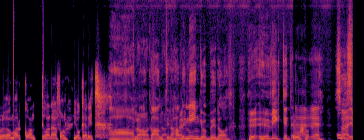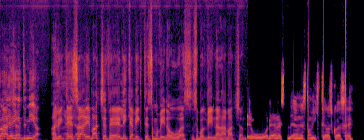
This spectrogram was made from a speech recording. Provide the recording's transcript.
är det väl Marco Anttila där från Jokerit. Ah, Såklart, Marco Anttila. Han blir min gubbe idag. Hur, hur viktigt är eh, Oj, Sverige hänger Sverige-matchen? inte med. Hur viktig är Sverige-matchen för er? Är det lika viktigt som att vinna OS som att vinna den här matchen? Jo, det är, näst, det är nästan viktigare skulle jag säga.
